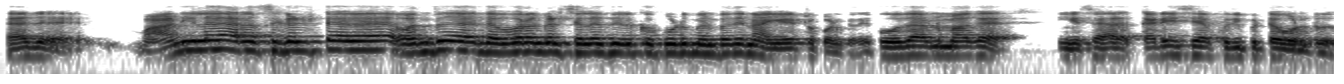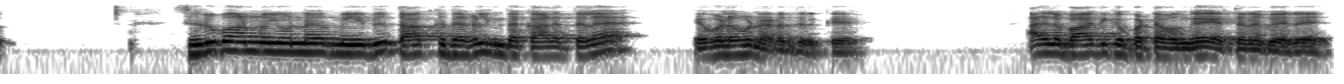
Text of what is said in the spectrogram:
அது மாநில அரசுகள்கிட்ட வந்து அந்த விவரங்கள் சிலது இருக்கக்கூடும் என்பதை நான் ஏற்றுக்கொள்கிறேன். இப்போ உதாரணமாக நீங்க ச- கடைசியா குறிப்பிட்ட ஒன்று. சிறுபான்மையினர் மீது தாக்குதல்கள் இந்த காலத்துல எவ்வளவு நடந்திருக்கு? அதுல பாதிக்கப்பட்டவங்க எத்தனை பேரு?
